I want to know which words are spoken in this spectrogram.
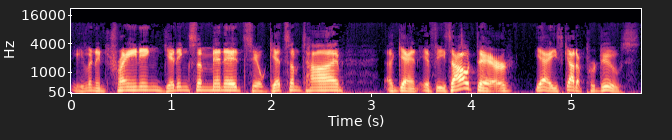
even in training, getting some minutes. He'll get some time. Again, if he's out there, yeah, he's got to produce.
